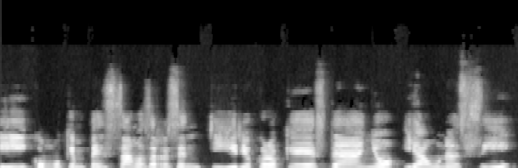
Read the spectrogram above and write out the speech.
Y como que empezamos a resentir, yo creo que este año, y aún así,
